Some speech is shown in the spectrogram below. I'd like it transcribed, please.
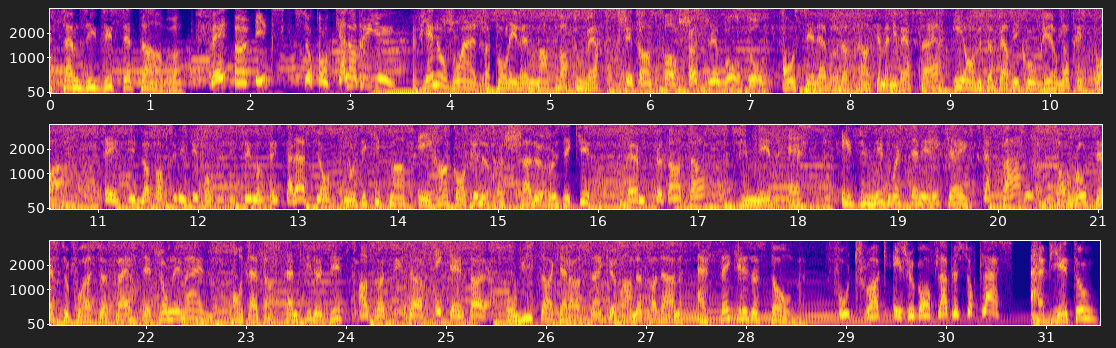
Samedi 10 septembre, fais un X sur ton calendrier. Viens nous rejoindre pour l'événement Porte ouverte chez Transport Jocelyn Bourdeau. On célèbre notre 30e anniversaire et on veut te faire découvrir notre histoire. Saisis l'opportunité pour visiter nos installations, nos équipements et rencontrer notre chaleureuse équipe. T'aimes ce que t'entends? Du Mid-Est et du Mid-Ouest américain. Ça te parle? Ton road test pourra se faire cette journée même. On t'attend samedi le 10 entre 10h et 15h au 845 rang Notre-Dame à Saint-Chrysostome. Food truck et jeux gonflables sur place. À bientôt!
